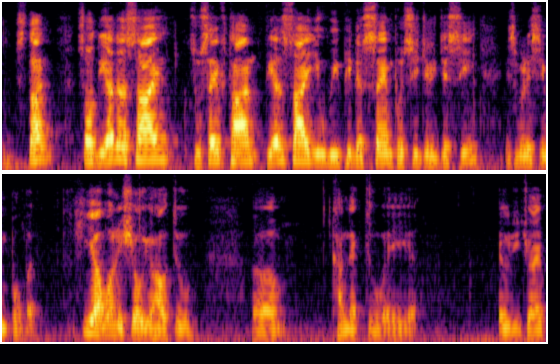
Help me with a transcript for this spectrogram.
It's done. So the other side to save time the other side you repeat the same procedure you just see. It's really simple but here I want to show you how to um, connect to a uh, LED drive.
